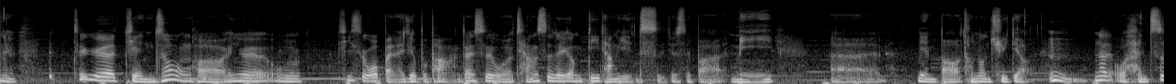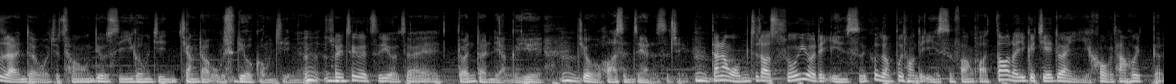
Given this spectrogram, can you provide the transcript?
嗯，这个减重哈，因为我其实我本来就不胖，但是我尝试着用低糖饮食，就是把米，呃。面包统统去掉，嗯，那我很自然的我就从六十一公斤降到五十六公斤了，嗯，嗯，所以这个只有在短短两个月就发生这样的事情。嗯，当然我们知道所有的饮食，各种不同的饮食方法，到了一个阶段以后，它会得，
